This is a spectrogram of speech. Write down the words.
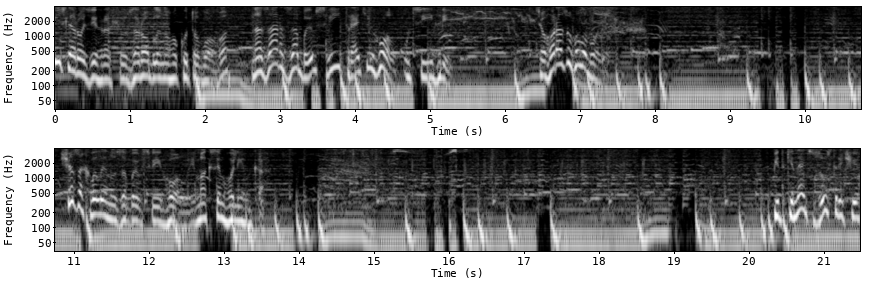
Після розіграшу заробленого кутового Назар забив свій третій гол у цій грі. Цього разу головою. Ще за хвилину забив свій гол і Максим Голінка. Під кінець зустрічі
